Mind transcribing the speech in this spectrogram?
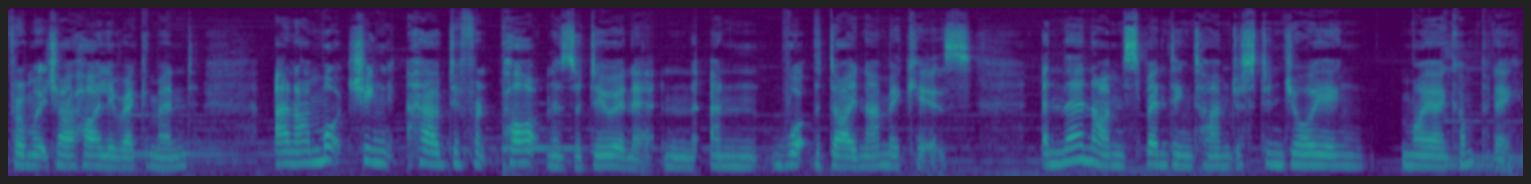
from which I highly recommend. And I'm watching how different partners are doing it and, and what the dynamic is. And then I'm spending time just enjoying my own company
